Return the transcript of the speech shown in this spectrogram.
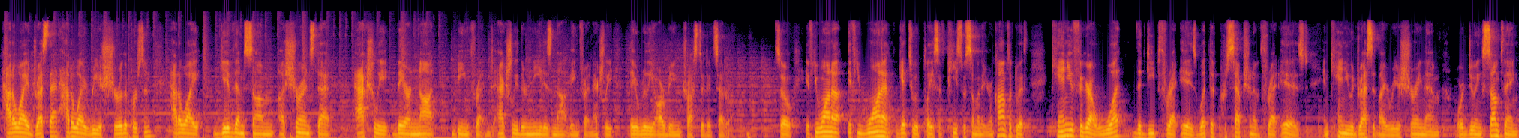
How do I address that? How do I reassure the person? How do I give them some assurance that actually they are not being threatened? Actually, their need is not being threatened. Actually, they really are being trusted, etc. So if you want to if you want to get to a place of peace with someone that you're in conflict with, can you figure out what the deep threat is, what the perception of threat is, and can you address it by reassuring them or doing something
